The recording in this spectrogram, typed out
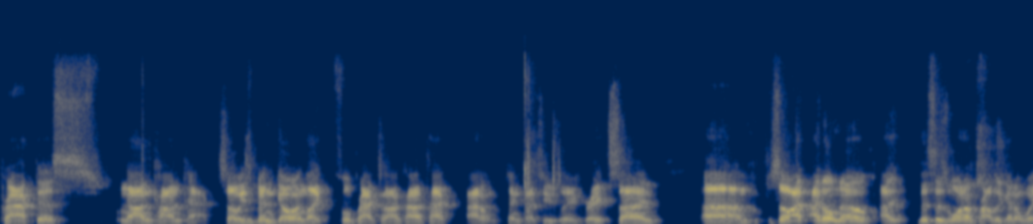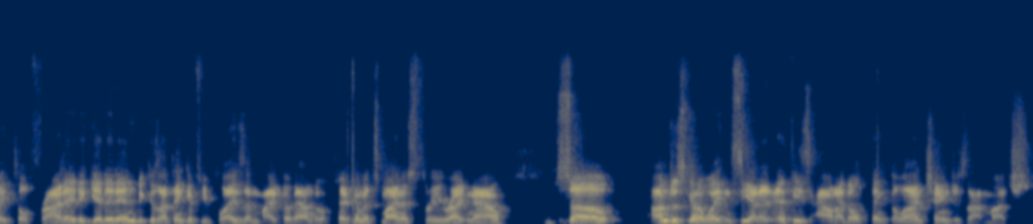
practice non-contact. So he's been going like full practice non-contact. I don't think that's usually a great sign. Um, so I, I don't know. I this is one I'm probably going to wait till Friday to get it in because I think if he plays, it might go down to a pick him. It's minus three right now. So I'm just going to wait and see. If he's out, I don't think the line changes that much.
